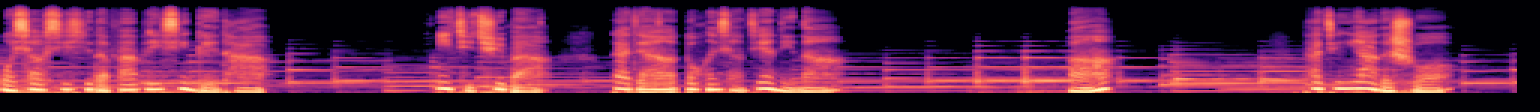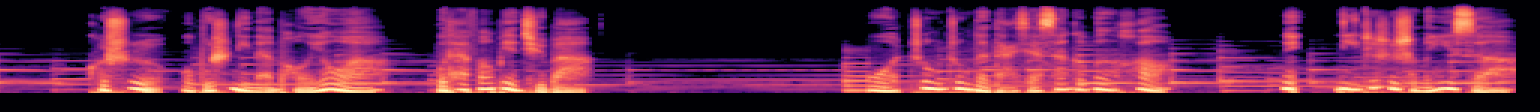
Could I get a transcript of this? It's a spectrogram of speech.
我笑嘻嘻的发微信给他：“一起去吧，大家都很想见你呢。”啊？他惊讶的说：“可是我不是你男朋友啊，不太方便去吧？”我重重的打下三个问号：“你你这是什么意思啊？”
